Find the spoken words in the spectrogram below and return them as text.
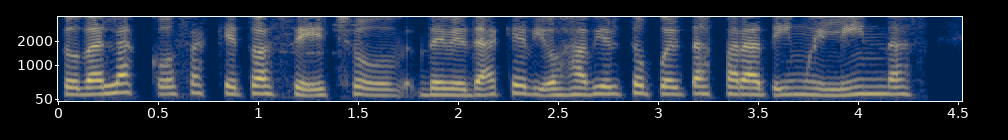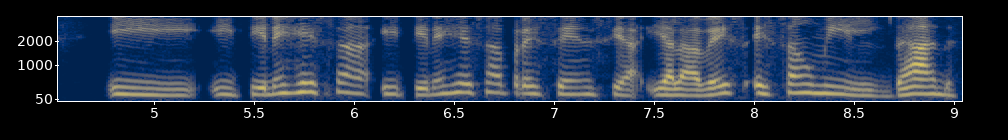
todas las cosas que tú has hecho, de verdad que Dios ha abierto puertas para ti muy lindas y, y tienes esa y tienes esa presencia y a la vez esa humildad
